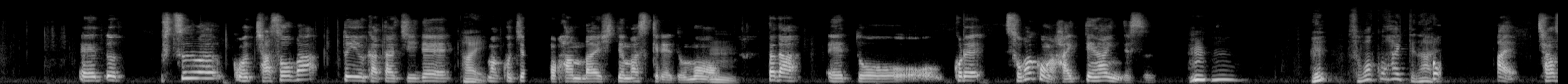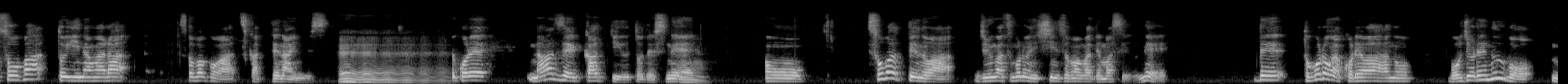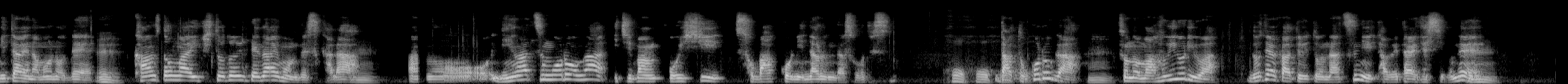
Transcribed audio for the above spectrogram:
えっ、と、普通はこう茶そばという形で、はい、まあ、こちらも販売してますけれども、うん。ただ、えっ、と、これ、そば粉が入ってないんです。うん。え？そば粉入ってない？はい。茶そばと言いながら、蕎麦粉は使ってないんです。えー、これ、なぜかっていうとですね、そ、ば、っていうのは10月頃に新そばが出ますよね。で、ところがこれは、あの、ボジョレ・ヌーボーみたいなもので、ええ、乾燥が行き届いてないもんですから、うん、あの2月頃が一番美味しいそば粉になるんだそうです。ほうほうほうだところが、うん、その真冬よりはどちらかというと夏に食べたいですよね。うん、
